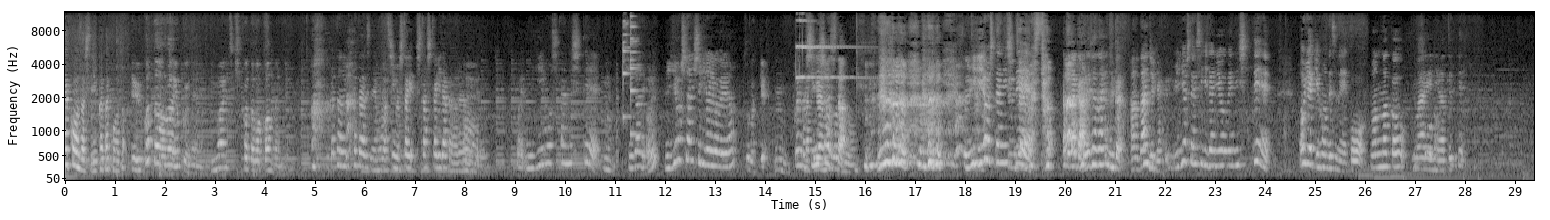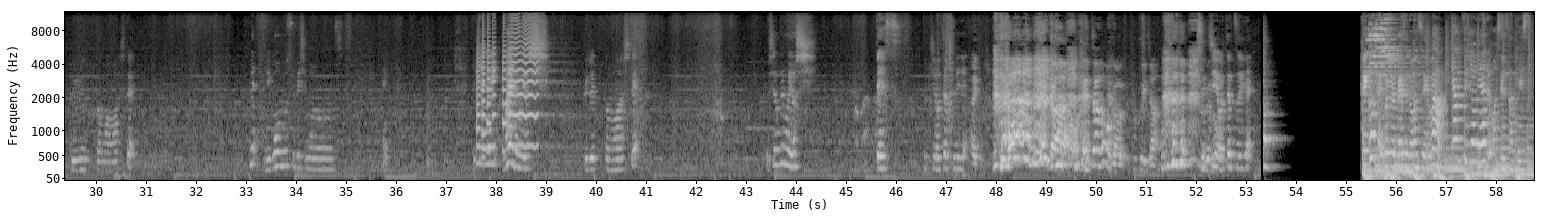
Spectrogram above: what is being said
衣浴衣講座して浴衣講座。え浴衣がよくねいまいち着方わかんないんだよ。浴衣の着方はですねもう私今下着下下着だからあれなんだけど、これ右を下にしてうん。左あれ？右を下にして左が上やん？そうだっけ？うん。これ間違えました。そう右を下にしてあした。となんかあれじゃない？なんかあの男女逆。右を下にして左を上にして帯は基本ですね。こう真ん中を前に当ててぐるっと回して。でリボン結びします。はい。出来上がり。前でもよし。ぐるっと回して。後ろでもよし。です。うちお茶ついで。はい。なんかおへんちゃんの方が得意じゃん。うちおの茶ついで。今回ご紹介する温泉はキャンプ場にある温泉さんです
